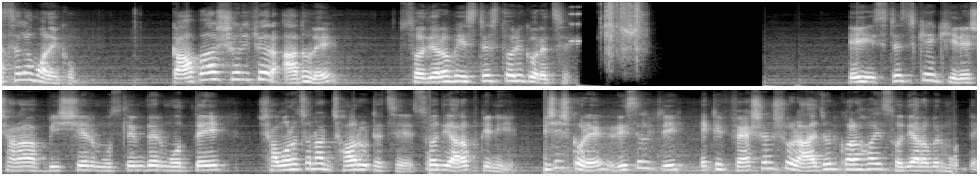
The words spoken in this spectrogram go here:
আসসালামু আলাইকুম। কাবা শরীফের আদলে সৌদি আরবে স্টেজ তৈরি করেছে। এই স্টেজকে ঘিরে সারা বিশ্বের মুসলিমদের মধ্যে সমালোচনার ঝড় উঠেছে সৌদি আরবকে নিয়ে। বিশেষ করে রিসেন্টলি একটি ফ্যাশন শোর আয়োজন করা হয় সৌদি আরবের মধ্যে।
